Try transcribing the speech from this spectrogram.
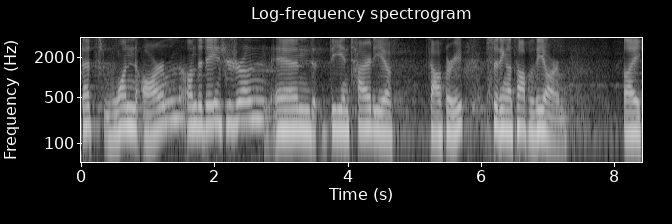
That's one arm on the Danger drone and the entirety of Valkyrie sitting on top of the arm. Like,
